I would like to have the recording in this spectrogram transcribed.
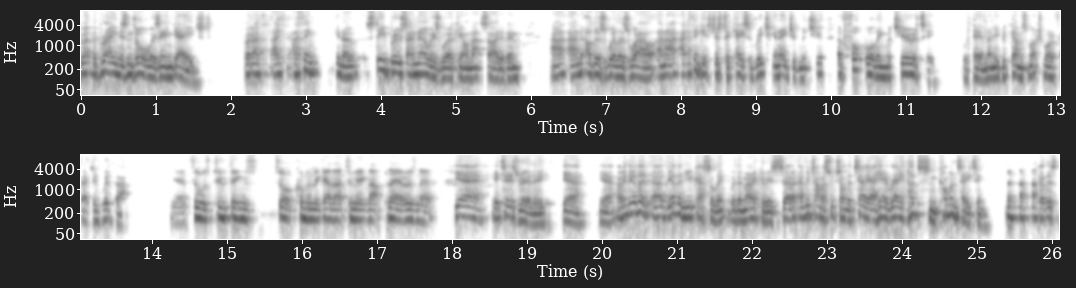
but the brain isn't always engaged. But I, I, I think you know Steve Bruce I know is working on that side of him. Uh, and others will as well. And I, I, think it's just a case of reaching an age of mature, of footballing maturity with him, and he becomes much more effective with that. Yeah, it's those two things sort of coming together to make that player, isn't it? Yeah, it is really. Yeah, yeah. I mean, the other uh, the other Newcastle link with America is uh, every time I switch on the telly, I hear Ray Hudson commentating. so there's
